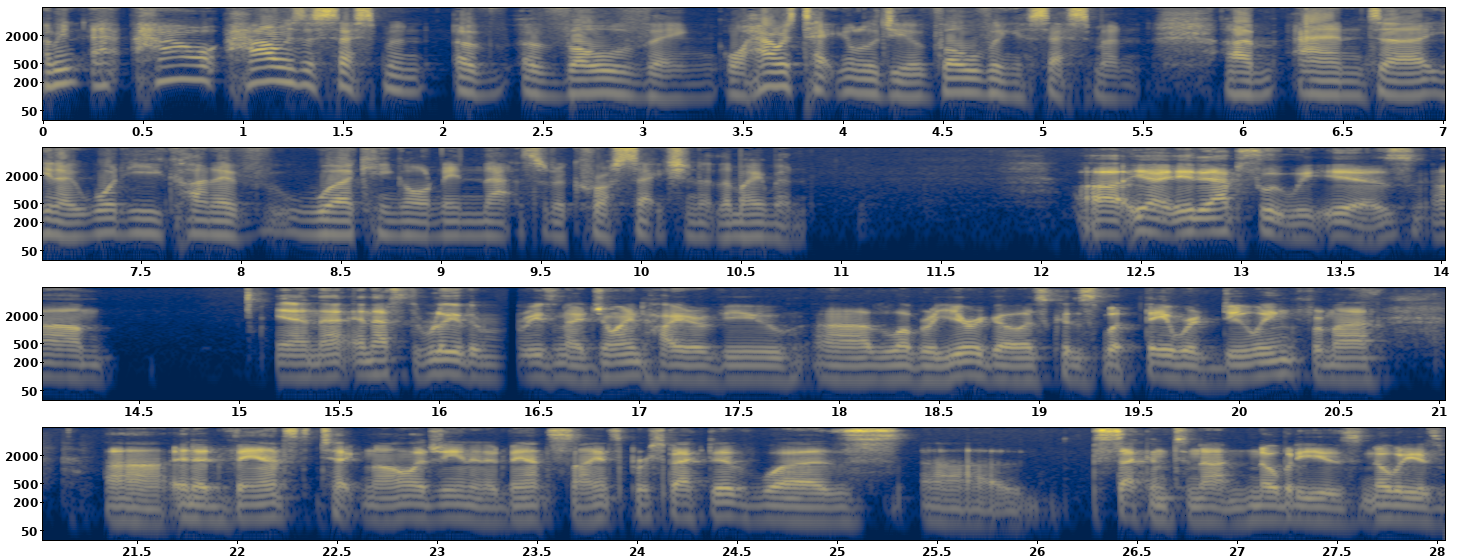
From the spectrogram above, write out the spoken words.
I mean, how how is assessment of, evolving, or how is technology evolving assessment? Um, and uh, you know, what are you kind of working on in that sort of cross section at the moment? Uh, yeah, it absolutely is. Um, and that and that's really the reason I joined HireVue uh, a little over a year ago is because what they were doing from a uh, an advanced technology and an advanced science perspective was uh, second to none. Nobody is nobody is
